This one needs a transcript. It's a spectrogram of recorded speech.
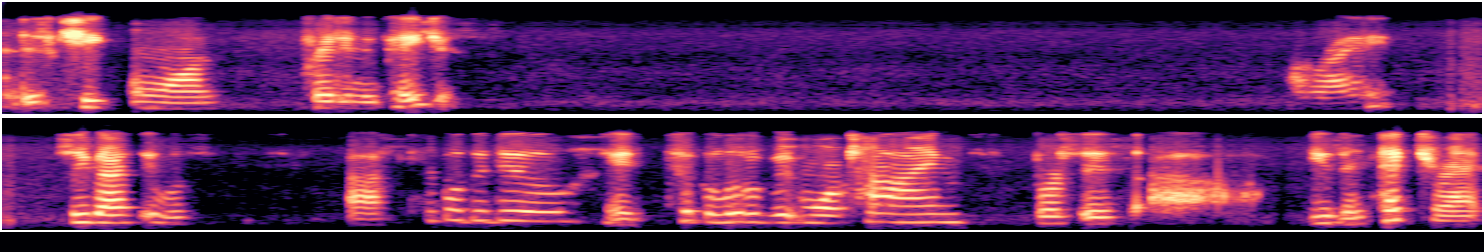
And just keep on creating new pages. All right. So you guys, it was uh, simple to do. It took a little bit more time versus uh, using TExtract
